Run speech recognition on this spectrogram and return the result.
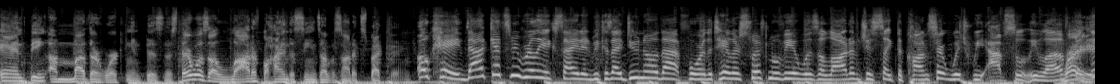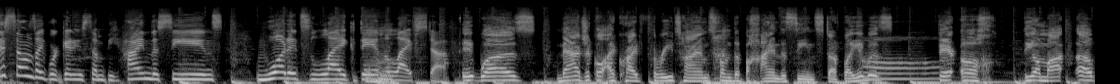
and being a mother working in business. There was a lot of behind the scenes I was not expecting. Okay, that gets me really excited because I do know that for the Taylor Swift movie, it was a lot of just like the concert, which we absolutely love. Right. But this sounds like we're getting some behind the scenes, what it's like day in Mm-hmm. the life stuff. It was magical. I cried three times from the behind the scenes stuff. Like it was fair. Ugh. The Oma- uh,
